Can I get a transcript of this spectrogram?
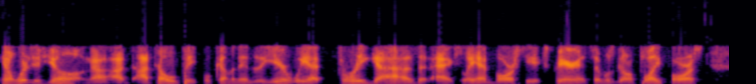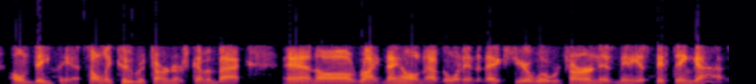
you know, we're just young. I, I, I told people coming into the year we had three guys that actually had varsity experience that was going to play for us on defense. Only two returners coming back, and uh, right now, now going into next year, we'll return as many as 15 guys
